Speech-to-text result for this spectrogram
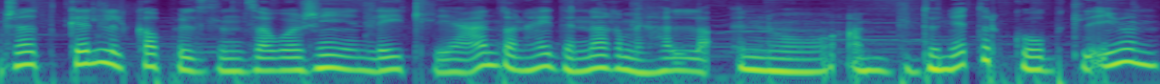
جد كل ال couples المزوجين lately عندهم هيدا النغمة هلا إنه عم بدهم يتركوا بتلاقيهم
